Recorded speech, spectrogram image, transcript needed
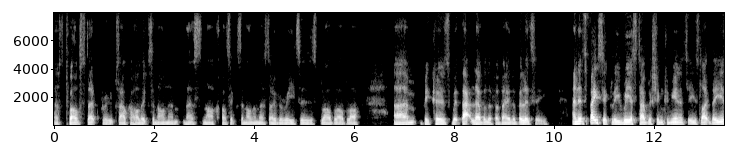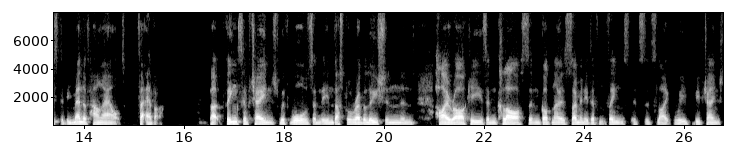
as 12 step groups Alcoholics Anonymous, Narcotics Anonymous, Overeaters, blah, blah, blah. Um, because with that level of availability, and it's basically re establishing communities like they used to be, men have hung out forever. But things have changed with wars and the Industrial Revolution and hierarchies and class and God knows so many different things. It's it's like we've we've changed.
